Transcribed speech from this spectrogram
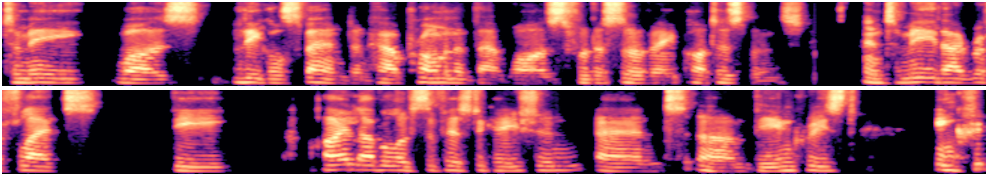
to me was legal spend and how prominent that was for the survey participants. And to me, that reflects the high level of sophistication and um, the increased, incre-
